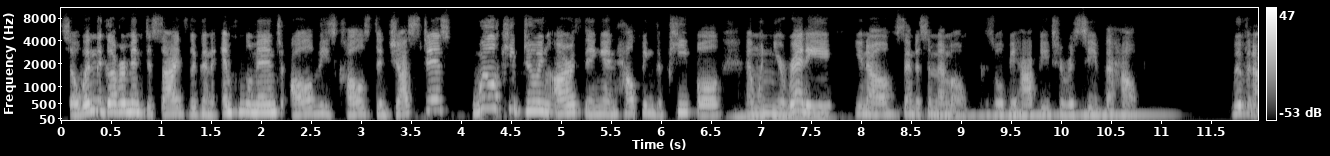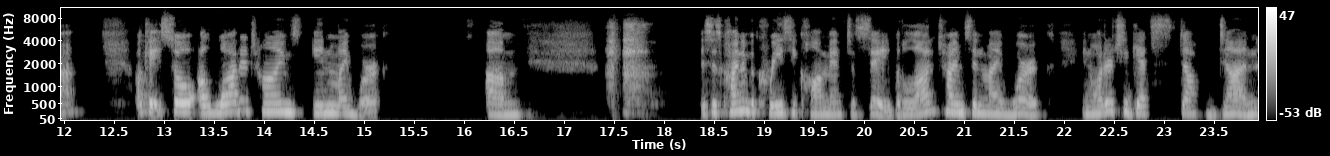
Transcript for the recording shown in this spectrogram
So when the government decides they're going to implement all these calls to justice, we'll keep doing our thing and helping the people. And when you're ready, you know, send us a memo because we'll be happy to receive the help. Moving on. Okay, so a lot of times in my work, um, this is kind of a crazy comment to say, but a lot of times in my work, in order to get stuff done,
